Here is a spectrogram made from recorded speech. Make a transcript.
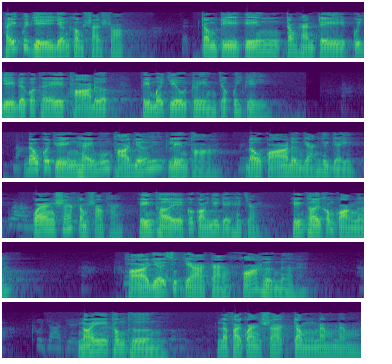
Thấy quý vị vẫn không sai sót. Trong tri kiến, trong hành trì Quý vị đều có thể thọ được Thì mới chịu truyền cho quý vị. Đâu có chuyện hệ muốn thọ giới liền thọ Đâu có đơn giản như vậy. Quan sát trong sáu tháng Hiện thời có còn như vậy hay chăng? Hiện thời không còn nữa. Thọ giới xuất gia càng khó hơn nữa. Nói thông thường Là phải quan sát trong 5 năm.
